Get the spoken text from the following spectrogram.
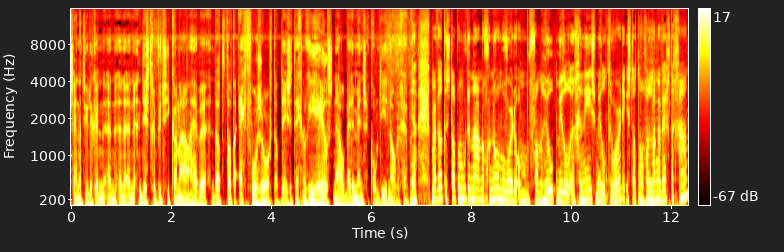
zij natuurlijk een, een, een, een, distributiekanaal hebben dat, dat er echt voor zorgt dat deze technologie heel snel bij de mensen komt die het nodig hebben. Ja, maar welke stappen moeten nou nog genomen worden om van hulpmiddel een geneesmiddel te worden? Is dat nog een lange weg te gaan?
